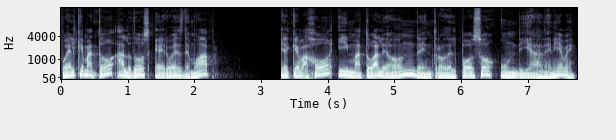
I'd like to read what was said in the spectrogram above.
Fue el que mató a los dos héroes de Moab, el que bajó y mató al león dentro del pozo un día de nieve.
